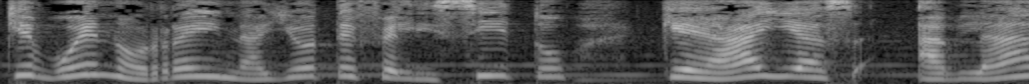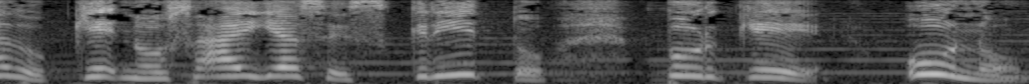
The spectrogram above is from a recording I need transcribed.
qué bueno, reina, yo te felicito que hayas hablado, que nos hayas escrito, porque uno,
